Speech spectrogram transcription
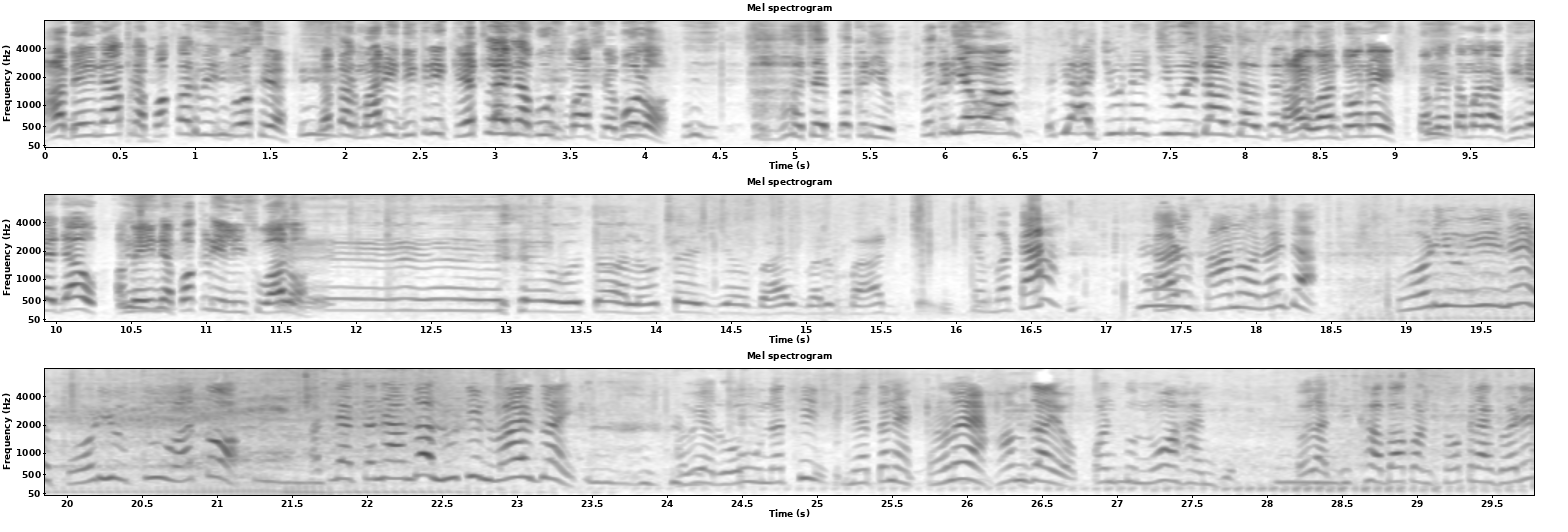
આ બેને આપણે પકડવી જ જોશે. નકર મારી દીકરી કેટલાયના બૂસ મારશે બોલો. હા સાહેબ પકડી આવો. પકડી આવો આમ. હજી આ ક્યુ નહીં જીવો હોય જાવ જાવ સાહેબ. કાંઈ વાંધો નહીં. તમે તમારા ઘીરે જાઓ અમે એને પકડી લઈશું. હાલો. હું તો લોટાઈ ગયો. ભાઈ બરબાદ બટા કાળું સાનો રહેતા ઘોડિયું ઈ ને ઘોડિયું તું હતો. એટલે તને આંધો લૂંટીને વાય જાય. હવે રોવું નથી મેં તને ઘણે સમજાયો પણ તું નો સમજ્યો ઓલા ભીખા બાપાના છોકરા ઘડે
